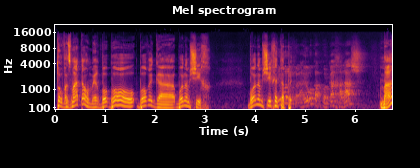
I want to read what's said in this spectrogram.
טוב, אז מה אתה אומר? בוא, בוא, בוא רגע, בוא נמשיך. בוא נמשיך את הפ... היורוקאפ כל כך חלש? מה?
